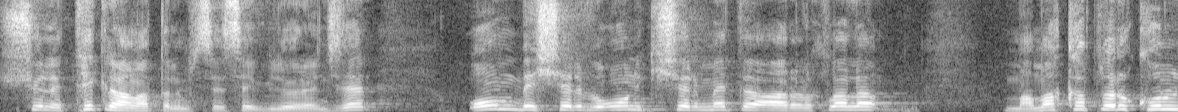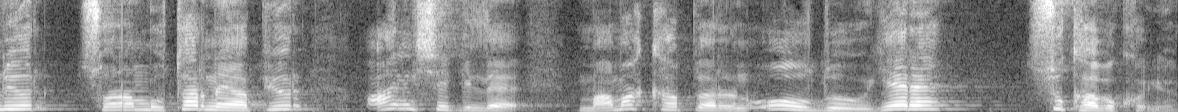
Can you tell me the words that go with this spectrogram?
Şöyle tekrar anlatalım size sevgili öğrenciler. 15'er ve 12'şer metre aralıklarla mama kapları konuluyor. Sonra muhtar ne yapıyor? Aynı şekilde mama kaplarının olduğu yere su kabı koyuyor.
